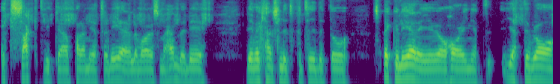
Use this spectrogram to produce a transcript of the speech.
exakt vilka parametrar det är eller vad det är som händer, det, det är väl kanske lite för tidigt att spekulera i. Jag har inget jättebra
